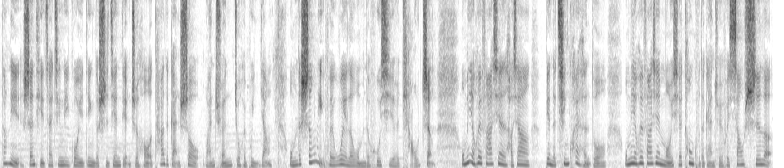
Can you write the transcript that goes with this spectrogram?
当你身体在经历过一定的时间点之后，它的感受完全就会不一样。我们的生理会为了我们的呼吸而调整，我们也会发现好像变得轻快很多。我们也会发现某一些痛苦的感觉会消失了。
